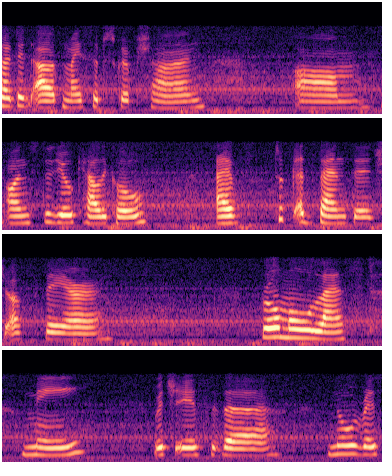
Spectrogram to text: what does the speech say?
started out my subscription um, on Studio Calico, I've took advantage of their promo last May, which is the no risk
